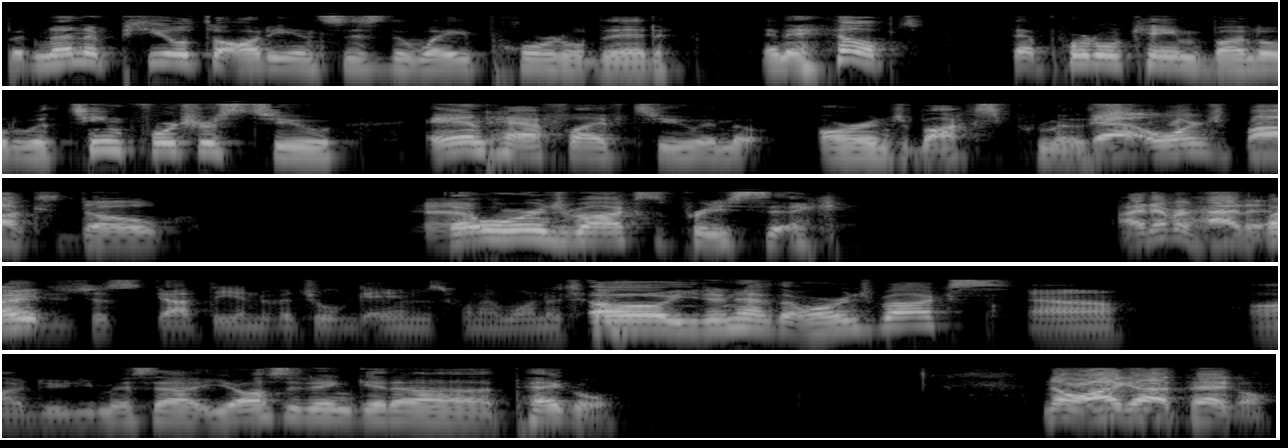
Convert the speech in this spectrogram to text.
but none appealed to audiences the way Portal did, and it helped that Portal came bundled with Team Fortress 2 and Half-Life 2 in the orange box promotion. That orange box, though, Yeah. that orange box is pretty sick. I never had it. Right. I just got the individual games when I wanted to. Oh, you didn't have the orange box? No. Oh, dude, you missed out. You also didn't get a uh, Peggle. No, I got Peggle.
